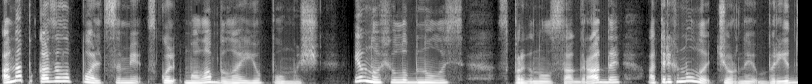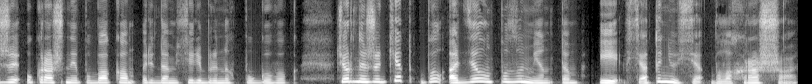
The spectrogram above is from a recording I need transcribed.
Она показала пальцами, сколь мала была ее помощь, и вновь улыбнулась. Спрыгнула с ограды, отряхнула черные бриджи, украшенные по бокам рядами серебряных пуговок. Черный жакет был отделан позументом, и вся Танюся была хороша,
